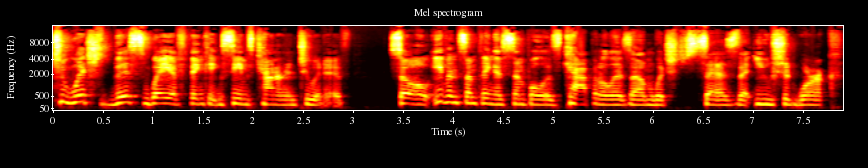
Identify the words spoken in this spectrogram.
to which this way of thinking seems counterintuitive. So even something as simple as capitalism, which says that you should work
